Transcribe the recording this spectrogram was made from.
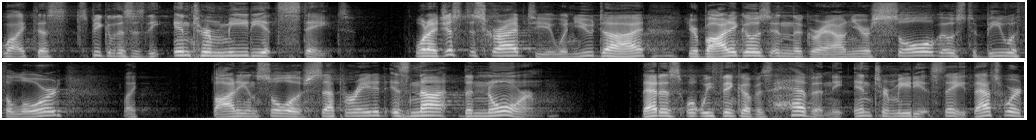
like this, speak of this as the intermediate state. What I just described to you, when you die, your body goes in the ground, your soul goes to be with the Lord, like body and soul are separated, is not the norm. That is what we think of as heaven, the intermediate state. That's where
